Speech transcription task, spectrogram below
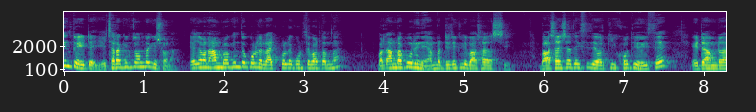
কিন্তু এইটাই, এছাড়া কিন্তু অন্য কিছু না। এই যেমন আমরাও কিন্তু করলে লাইভ করলে করতে পারতাম না বাট আমরা করিনি আমরা ডিরেক্টলি বাসায় আসছি। বাসায় এসে দেখছি যে ওর কি ক্ষতি হয়েছে, এটা আমরা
